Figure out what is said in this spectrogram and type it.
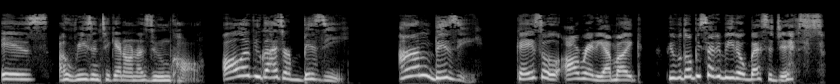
is a reason to get on a Zoom call. All of you guys are busy. I'm busy. Okay. So already I'm like, people don't be sending me no messages.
